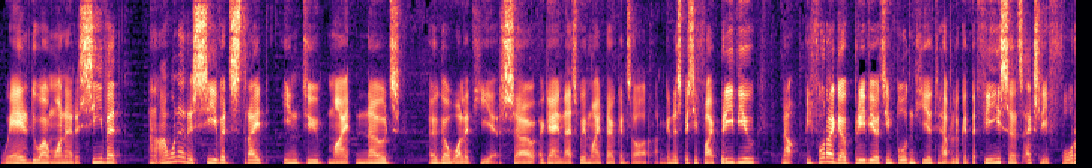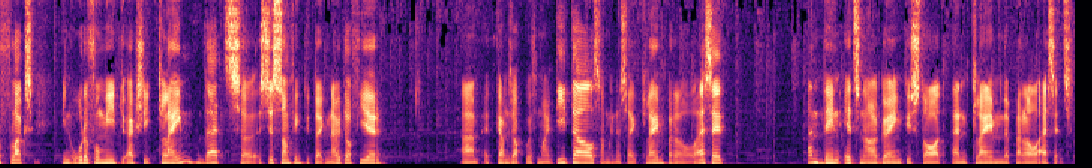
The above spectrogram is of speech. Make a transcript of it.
where do I want to receive it. And I want to receive it straight into my nodes Ergo wallet here. So again, that's where my tokens are. I'm going to specify preview now, before I go preview, it's important here to have a look at the fees. So it's actually four flux in order for me to actually claim that. So it's just something to take note of here. Um, it comes up with my details. I'm going to say claim parallel asset. And then it's now going to start and claim the parallel assets.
